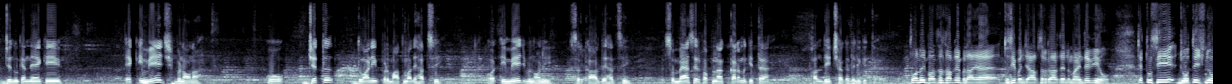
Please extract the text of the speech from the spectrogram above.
ਜਿਹਨੂੰ ਕਹਿੰਦੇ ਆ ਕਿ ਇੱਕ ਇਮੇਜ ਬਣਾਉਣਾ, ਉਹ ਜਿੱਤ ਦਿਵਾਣੀ ਪਰਮਾਤਮਾ ਦੇ ਹੱਥ ਸੀ ਔਰ ਇਮੇਜ ਬਣਾਉਣੀ ਸਰਕਾਰ ਦੇ ਹੱਥ ਸੀ। ਸੋ ਮੈਂ ਸਿਰਫ ਆਪਣਾ ਕਰਮ ਕੀਤਾ ਫਲ ਦੀ ਇੱਛਾ ਕਦੇ ਨਹੀਂ ਕੀਤੀ। ਤੁਹਾਨੂੰ ਬਾਂਸਲ ਸਾਹਿਬ ਨੇ ਬੁਲਾਇਆ ਹੈ ਤੁਸੀਂ ਪੰਜਾਬ ਸਰਕਾਰ ਦੇ ਨੁਮਾਇੰਦੇ ਵੀ ਹੋ ਤੇ ਤੁਸੀਂ ਜੋਤਿਸ਼ ਨੂੰ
